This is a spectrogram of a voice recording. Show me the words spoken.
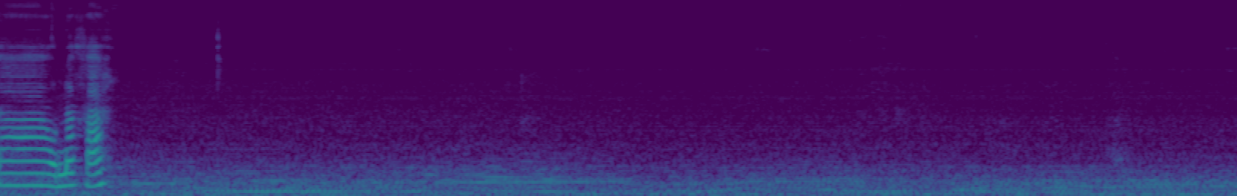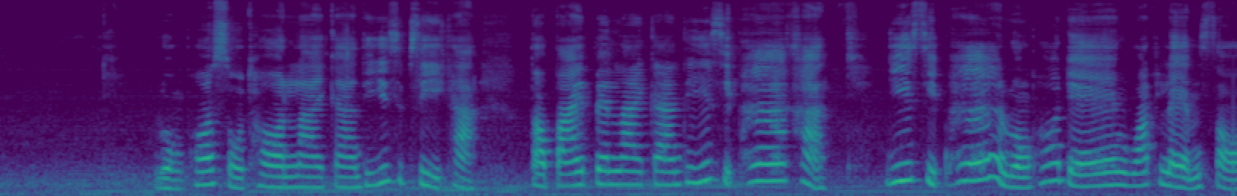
เก้านะคะ หลวงพ่อโสธรรายการที่ 24 ค่ะ ต่อไปเป็นรายการที่ 25 ค่ะ 25 หลวงพ่อแดงวัดแหลมสอ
